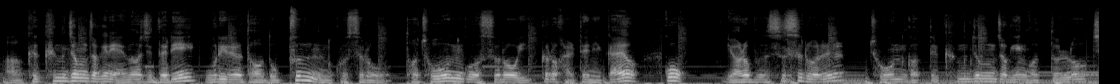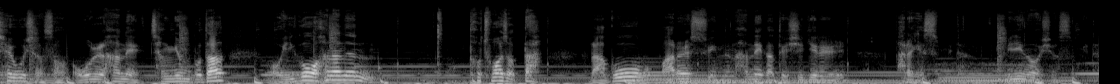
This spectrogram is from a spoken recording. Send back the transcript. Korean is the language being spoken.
어, 그 긍정적인 에너지들이 우리를 더 높은 곳으로, 더 좋은 곳으로 이끌어 갈 테니까요. 꼭 여러분 스스로를 좋은 것들, 긍정적인 것들로 채우셔서 올 한 해 작년보다 어, 이거 하나는 더 좋아졌다. 라고 말할 수 있는 한 해가 되시기를 바라겠습니다. 미닝아웃이었습니다.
